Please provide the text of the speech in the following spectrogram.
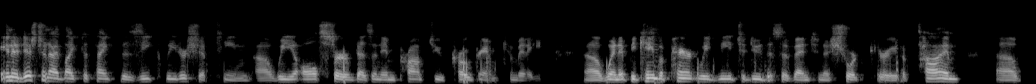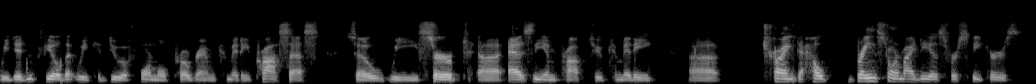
in addition, I'd like to thank the Zeek leadership team. we all served as an impromptu program committee. when it became apparent we'd need to do this event in a short period of time, uh, we didn't feel that we could do a formal program committee process. So we served uh, as the impromptu committee, uh, trying to help brainstorm ideas for speakers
